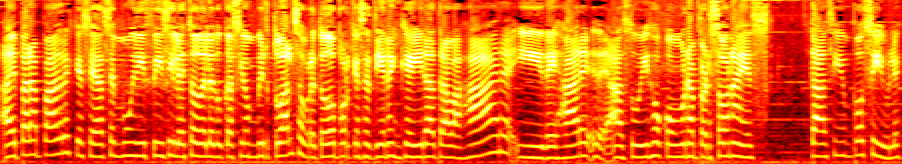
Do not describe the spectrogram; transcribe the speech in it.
Hay para padres que se hace muy difícil esto de la educación virtual, sobre todo porque se tienen que ir a trabajar y dejar eh, a su hijo con una persona es casi imposible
